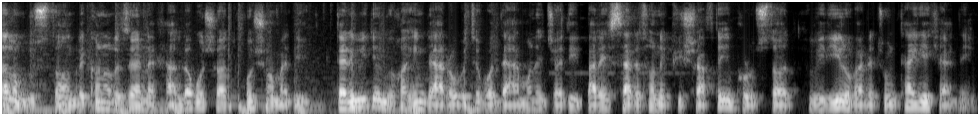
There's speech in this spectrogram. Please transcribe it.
سلام دوستان به کانال ذهن خلاق و شاد خوش آمدید. در این ویدیو می‌خواهیم در رابطه با درمان جدید برای سرطان پیشرفته پروستات ویدیو رو براتون تهیه کردیم.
